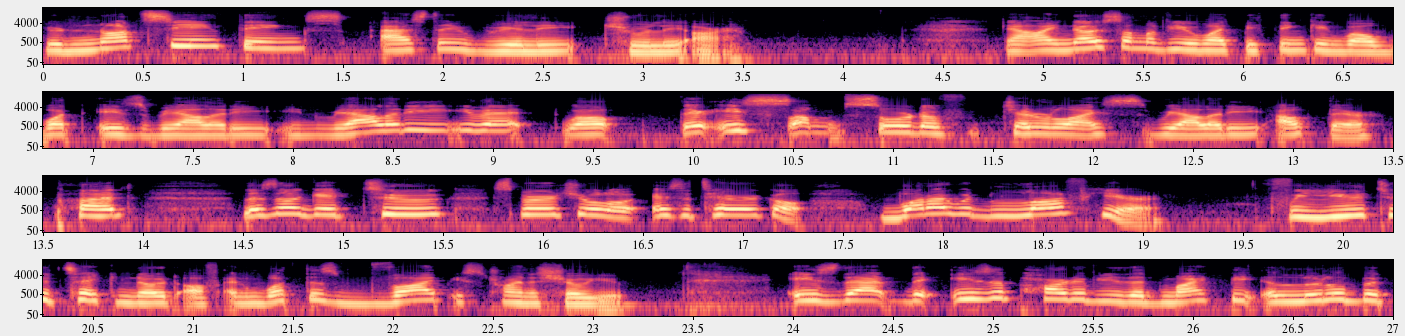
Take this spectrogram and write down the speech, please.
you're not seeing things as they really truly are. Now, I know some of you might be thinking, well, what is reality? In reality, Yvette, well, there is some sort of generalized reality out there, but let's not get too spiritual or esoterical. What I would love here for you to take note of and what this vibe is trying to show you is that there is a part of you that might be a little bit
